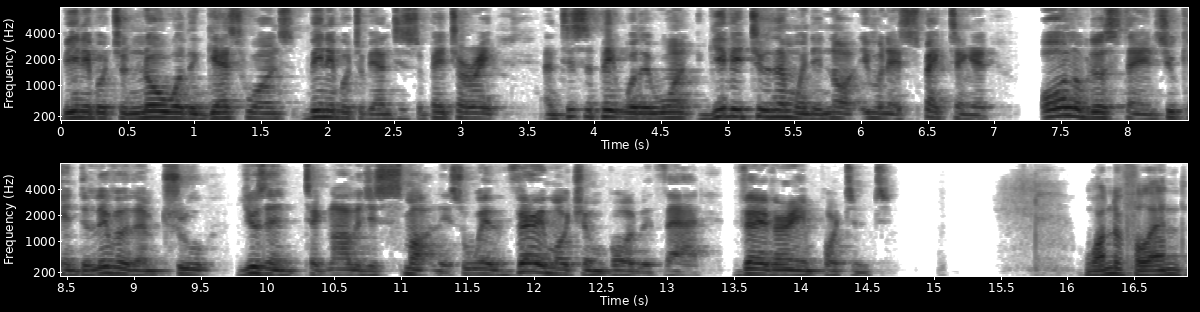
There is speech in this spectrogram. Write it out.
Being able to know what the guest wants, being able to be anticipatory, anticipate what they want, give it to them when they're not even expecting it. All of those things, you can deliver them through using technology smartly. So we're very much on board with that. Very, very important. Wonderful. And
